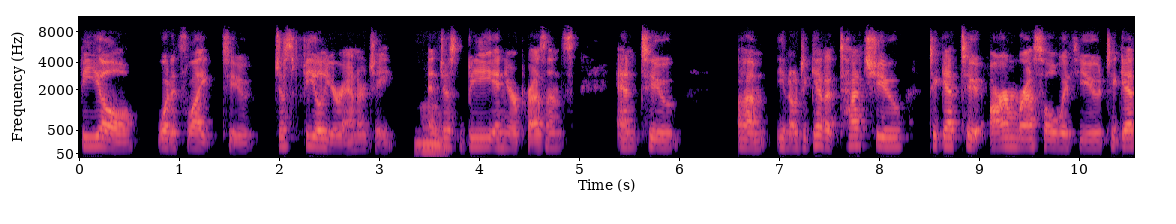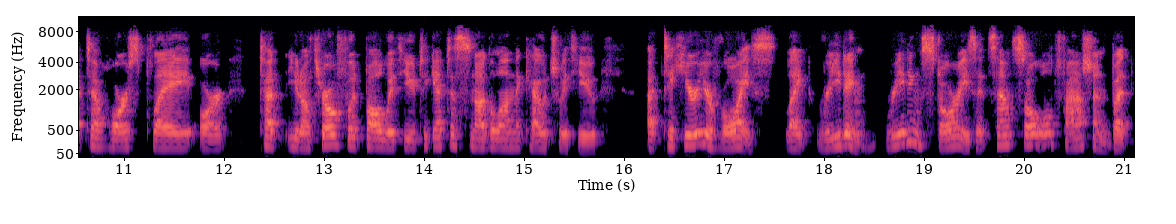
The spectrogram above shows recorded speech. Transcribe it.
feel what it's like to just feel your energy mm. and just be in your presence and to um, you know, to get to touch you, to get to arm wrestle with you, to get to horse play or to, you know, throw football with you, to get to snuggle on the couch with you, uh, to hear your voice, like reading, reading stories. It sounds so old fashioned, but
